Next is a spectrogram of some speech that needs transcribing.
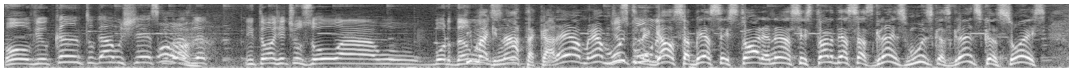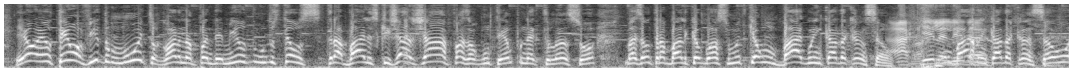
Ouve o canto gauchesco Oh. brasileiro. Então a gente usou a- o bordão. Que magnata, cara. É, é muito legal né? saber essa história, né? Essa história dessas grandes músicas, grandes canções. Eu, eu tenho ouvido muito agora na pandemia um dos teus trabalhos que já, já faz algum tempo, né, que tu lançou, mas é um trabalho que eu gosto muito, que é um bago em cada canção. Aquele um ali, bago né? em cada canção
